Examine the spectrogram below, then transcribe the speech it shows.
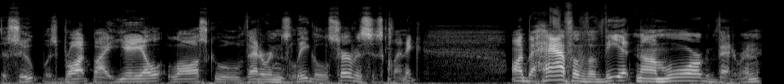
The suit was brought by Yale Law School Veterans Legal Services Clinic on behalf of a Vietnam War veteran,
